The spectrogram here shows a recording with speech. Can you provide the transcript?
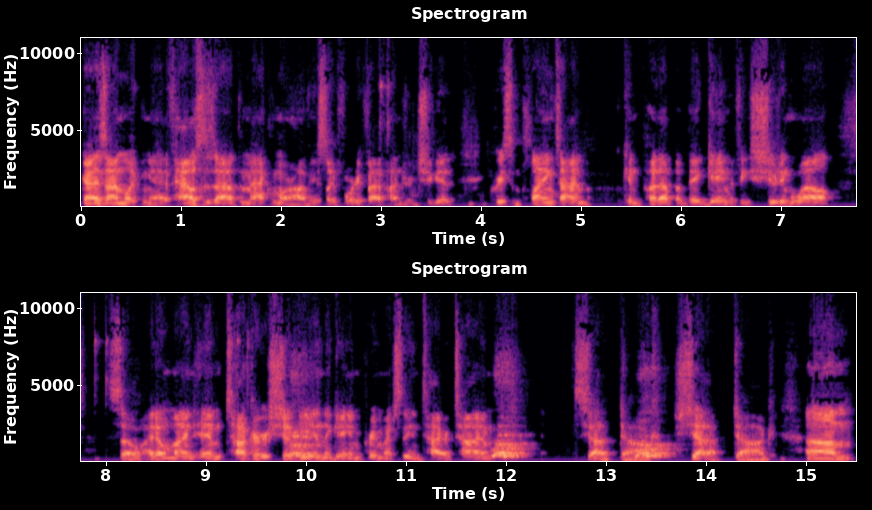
Guys, I'm looking at if House is out, the McLemore obviously 4,500 should get increase in playing time, can put up a big game if he's shooting well. So I don't mind him. Tucker should be in the game pretty much the entire time. Shut up, dog. Shut up, dog. Um,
